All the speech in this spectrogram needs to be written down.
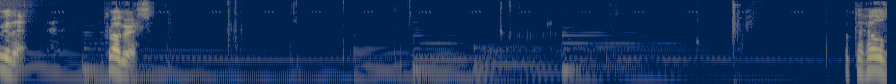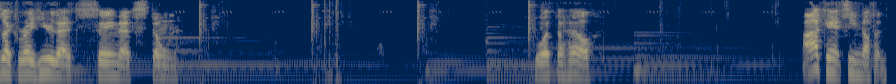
Look at that. Progress. What the hell is like right here that's saying that stone? What the hell? I can't see nothing.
